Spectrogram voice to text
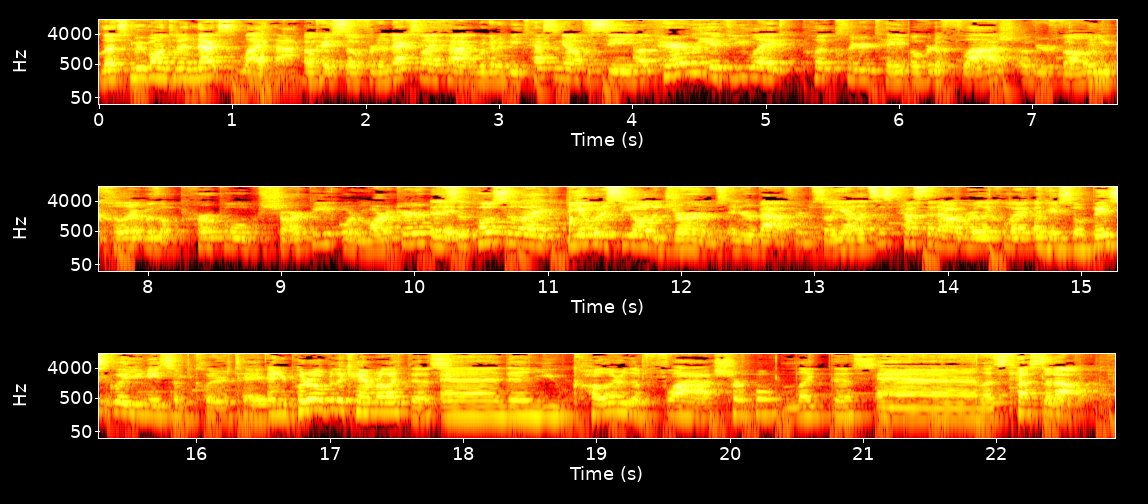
let's move on to the next life hack. Okay, so for the next life hack, we're gonna be testing out to see. Apparently, if you like put clear tape over the flash of your phone and you color it with a purple sharpie or marker, it's supposed to like be able to see all the germs in your bathroom. So yeah, let's just test it out really quick. Okay, so basically you need some clear tape and you put it over the camera like this and then you color the flash purple like this and let's test it out.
